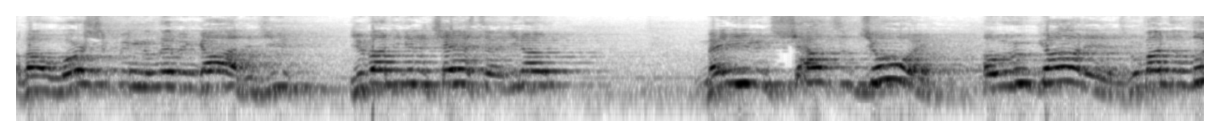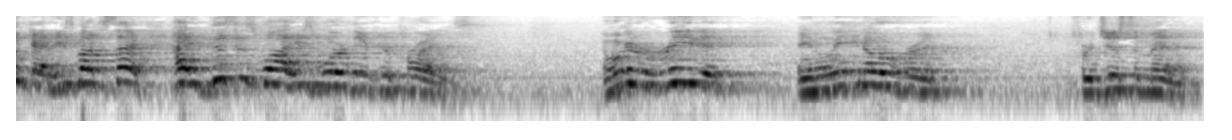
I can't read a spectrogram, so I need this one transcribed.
about worshiping the living God. You you're about to get a chance to, you know, maybe even shouts of joy of who God is. We're about to look at it. He's about to say, hey, this is why He's worthy of your praise. And we're going to read it and lean over it for just a minute.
